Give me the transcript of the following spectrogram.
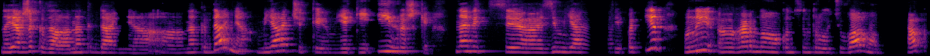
ну я вже казала, накидання, накидання, м'ячики, м'які іграшки, навіть е, зім'ятий папір, вони е, гарно концентрують увагу, так?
